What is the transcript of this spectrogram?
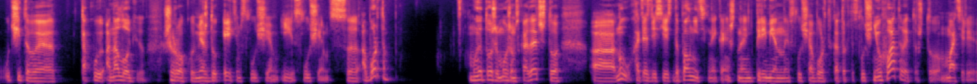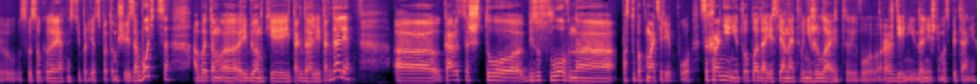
учитывая такую аналогию широкую между этим случаем и случаем с абортом, мы тоже можем сказать, что, а, ну, хотя здесь есть дополнительные, конечно, переменные в случае аборта, которые этот случай не ухватывает, то, что матери с высокой вероятностью придется потом еще и заботиться об этом э, ребенке и так далее, и так далее – кажется, что, безусловно, поступок матери по сохранению этого плода, если она этого не желает, его рождению и дальнейшему воспитанию,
